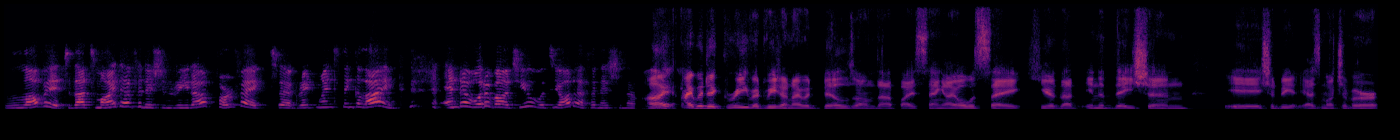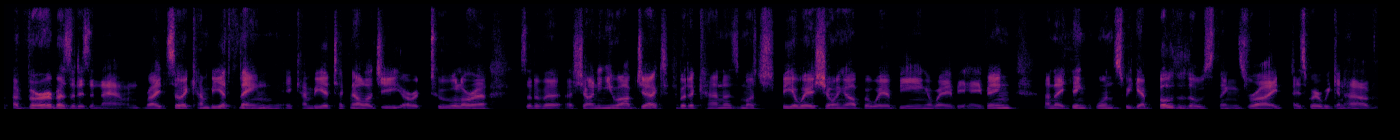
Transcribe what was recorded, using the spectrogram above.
Love it. That's my definition, Rita. Perfect. Uh, great minds think alike. Enda, what about you? What's your definition of? I, I would agree with Rita, and I would build on that by saying I always say here that innovation it should be as much of a, a verb as it is a noun, right? So it can be a thing, it can be a technology or a tool or a sort of a, a, shiny new object, but it can as much be a way of showing up, a way of being, a way of behaving. And I think once we get both of those things right, is where we can have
